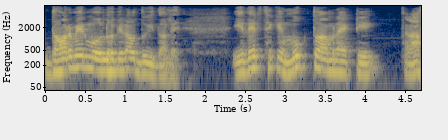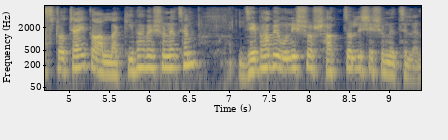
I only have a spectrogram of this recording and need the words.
ধর্মের মৌলবীরাও দুই দলে। এদের থেকে মুক্ত আমরা একটি রাষ্ট্র চাই। তো আল্লাহ কীভাবে শুনেছেন? যেভাবে উনিশশো সাতচল্লিশে শুনেছিলেন,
